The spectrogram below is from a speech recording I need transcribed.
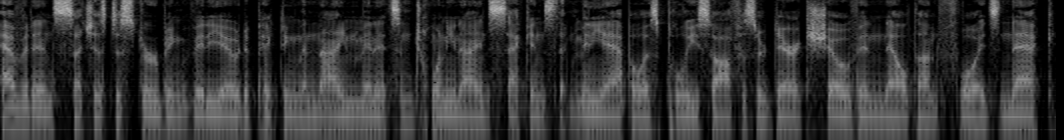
evidence such as disturbing video depicting the 9 minutes and 29 seconds that Minneapolis police officer Derek Chauvin knelt on Floyd's neck,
